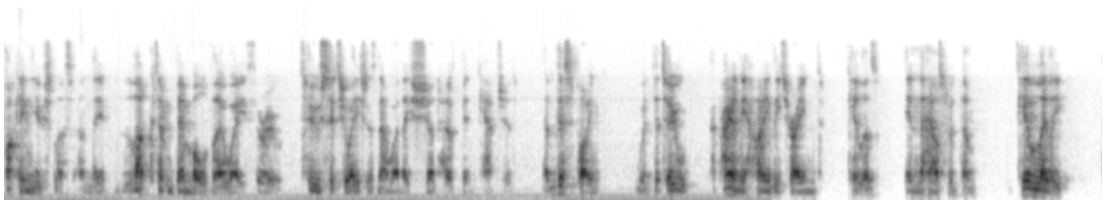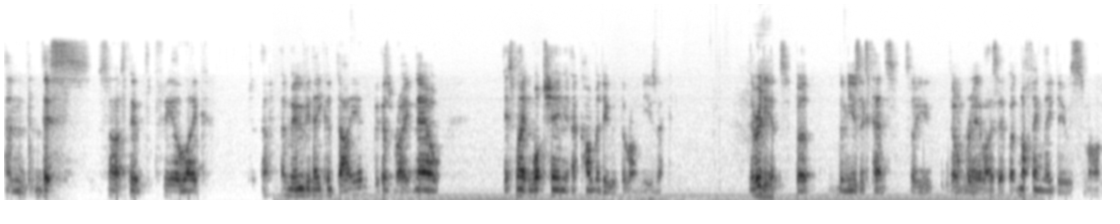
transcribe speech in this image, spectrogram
fucking useless and they lucked and bimbled their way through two situations now where they should have been captured. At this point, with the two apparently highly trained killers in the house with them, kill Lily, and this starts to feel like a, a movie they could die in because right now it's like watching a comedy with the wrong music. They're idiots, but the music's tense, so you don't realize it. But nothing they do is smart.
